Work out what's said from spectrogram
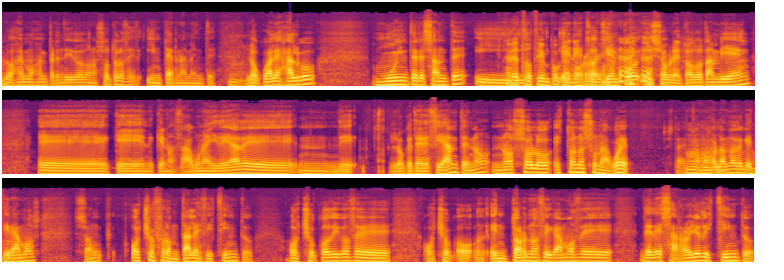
los hemos emprendido nosotros internamente lo cual es algo muy interesante y en estos tiempos, en estos tiempos y sobre todo también eh, que, nos da una idea de, lo que te decía antes, ¿no? No solo, esto no es una web, estamos hablando de que tiramos, son ocho frontales distintos, ocho códigos de, ocho entornos, digamos, de, de desarrollo distintos.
